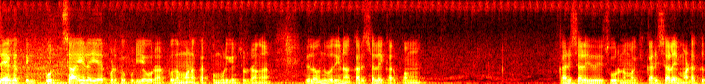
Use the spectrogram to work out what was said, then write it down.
தேகத்தில் பொற்சாயலை ஏற்படுத்தக்கூடிய ஒரு அற்புதமான கற்ப மூலிகைன்னு சொல்கிறாங்க இதில் வந்து பார்த்திங்கன்னா கரிசலை கற்பம் கரிசலை சூரணமாக்கி கரிசலை மடக்கு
